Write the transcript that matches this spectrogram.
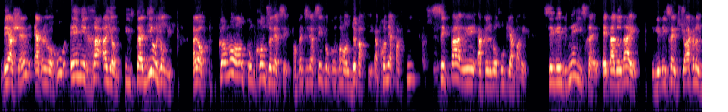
DHM et Akadosh et Mircha Hayom. Il t'a dit aujourd'hui. Alors, comment comprendre ce verset? En fait, ce verset, il faut comprendre en deux parties. La première partie, c'est pas les Akadosh qui apparaît. C'est les Bnei Israël et Adonai, les Israël sur Akadosh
